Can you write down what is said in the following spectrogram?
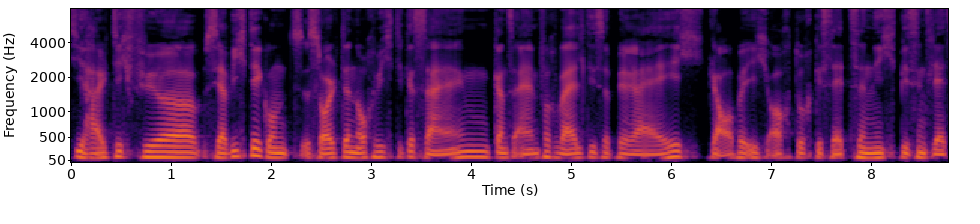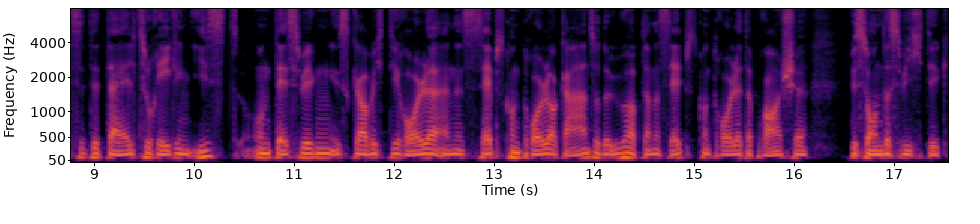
die halte ich für sehr wichtig und sollte noch wichtiger sein, ganz einfach, weil dieser Bereich, glaube ich, auch durch Gesetze nicht bis ins letzte Detail zu regeln ist. Und deswegen ist, glaube ich, die Rolle eines Selbstkontrollorgans oder überhaupt einer Selbstkontrolle der Branche besonders wichtig.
